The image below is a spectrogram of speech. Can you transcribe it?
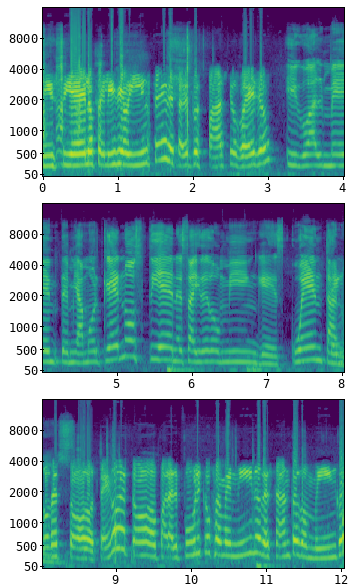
Mi cielo, feliz de oírte, de estar en tu espacio, bello. Igualmente, mi amor. ¿Qué nos tienes, Aide Domínguez? Cuéntanos. Tengo de todo, tengo de todo. Para el público femenino de Santo Domingo,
